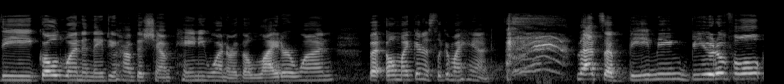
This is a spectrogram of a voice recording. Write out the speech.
the gold one and they do have the champagne one or the lighter one but oh my goodness look at my hand. That's a beaming beautiful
